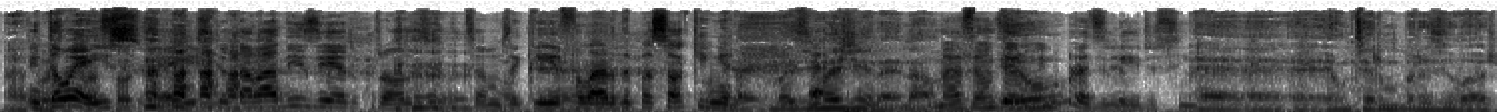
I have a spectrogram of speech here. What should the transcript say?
Ah, então é isso. É isso que eu estava a dizer. Pronto, estamos aqui a falar da paçoquinha. Ok. Mas imagina, não. Mas é um termo eu- muito brasileiro, sim. É, é, é, é um termo brasileiro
